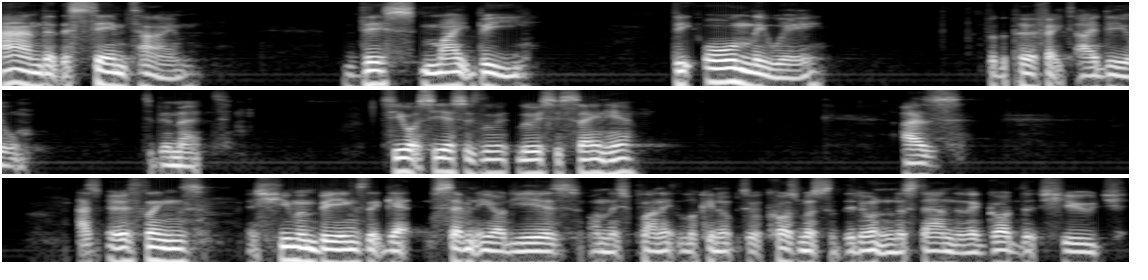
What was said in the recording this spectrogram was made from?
And at the same time, this might be the only way for the perfect ideal to be met. See what C.S. Lewis is saying here? As, as earthlings, as human beings that get 70 odd years on this planet looking up to a cosmos that they don't understand and a God that's huge,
